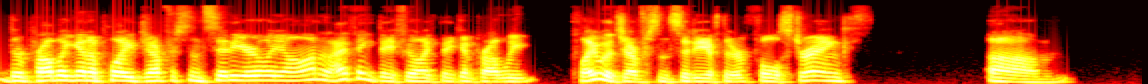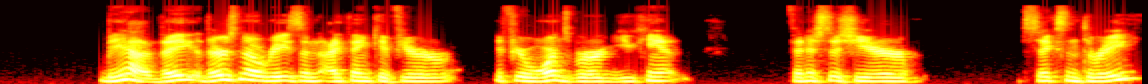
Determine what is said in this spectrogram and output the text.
they're probably going to play Jefferson City early on, and I think they feel like they can probably play with Jefferson City if they're at full strength. Um, but yeah, they there's no reason I think if you're if you're Warrensburg, you can't finish this year six and three.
